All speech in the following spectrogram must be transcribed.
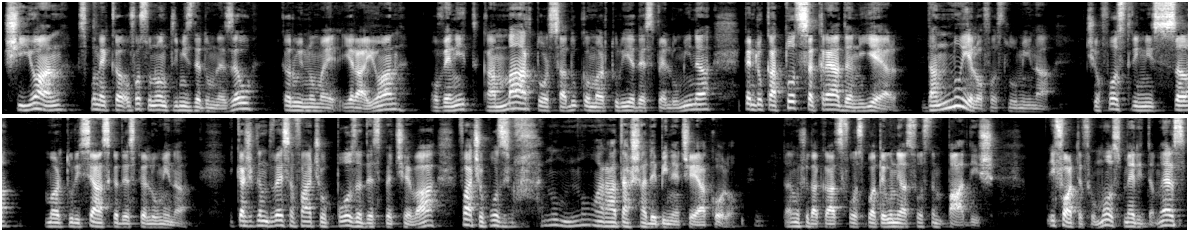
Și Ioan spune că a fost un om trimis de Dumnezeu, cărui nume era Ioan, a venit ca martor să aducă mărturie despre lumină, pentru ca toți să creadă în el. Dar nu el a fost lumina, ci a fost trimis să mărturisească despre lumină. E ca și când vrei să faci o poză despre ceva, faci o poză și ah, nu, nu arată așa de bine ce e acolo. Dar nu știu dacă ați fost, poate unii ați fost în Padiș. E foarte frumos, merită mers,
